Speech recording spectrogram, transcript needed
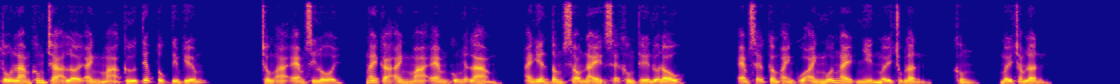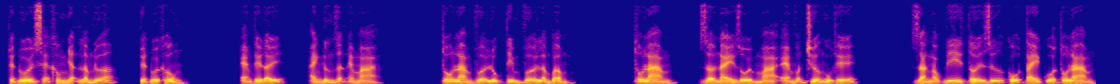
tô lam không trả lời anh mà cứ tiếp tục tìm kiếm chồng à em xin lỗi ngay cả anh mà em cũng nhận làm anh yên tâm sau này sẽ không thế nữa đâu em sẽ cầm ảnh của anh mỗi ngày nhìn mấy chục lần không mấy trăm lần tuyệt đối sẽ không nhận lầm nữa tuyệt đối không em thế đấy anh đừng giận em mà tô lam vừa lục tìm vừa lẩm bẩm. Tô lam, giờ này rồi mà em vẫn chưa ngủ thế. Giàn ngọc đi tới giữ cổ tay của tô lam.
